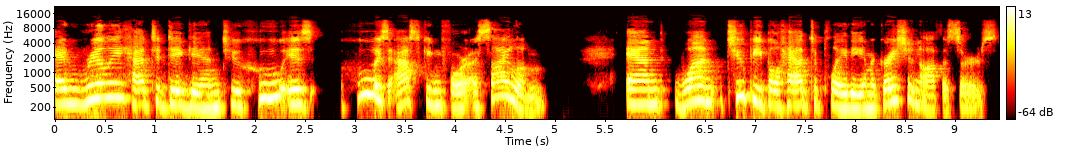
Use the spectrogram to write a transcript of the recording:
and really had to dig into who is who is asking for asylum. And one, two people had to play the immigration officers.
